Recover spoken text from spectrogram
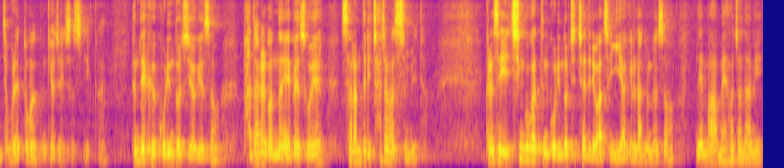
이제 오랫동안 끊겨져 있었으니까. 근데 그 고린도 지역에서 바다를 건너 에베소에 사람들이 찾아왔습니다. 그래서 이 친구 같은 고린도 지체들이 와서 이야기를 나누면서 내 마음의 허전함이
